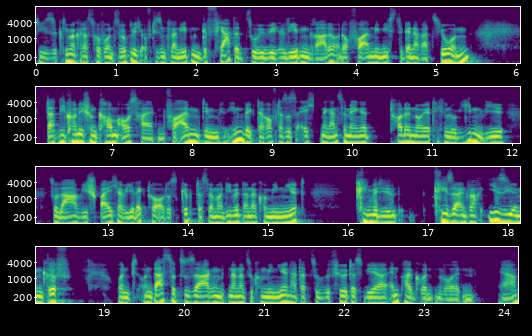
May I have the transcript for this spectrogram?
diese Klimakatastrophe uns wirklich auf diesem Planeten gefährdet, so wie wir hier leben gerade, und auch vor allem die nächste Generation, da, die konnte ich schon kaum aushalten. Vor allem mit dem Hinblick darauf, dass es echt eine ganze Menge tolle neue Technologien wie Solar, wie Speicher, wie Elektroautos gibt, dass wenn man die miteinander kombiniert, kriegen wir die Krise einfach easy in den Griff. Und, und das sozusagen miteinander zu kombinieren, hat dazu geführt, dass wir Enpal gründen wollten. Ja,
